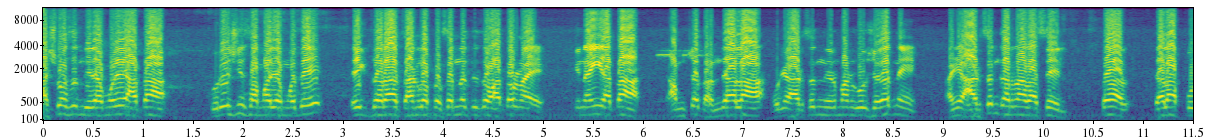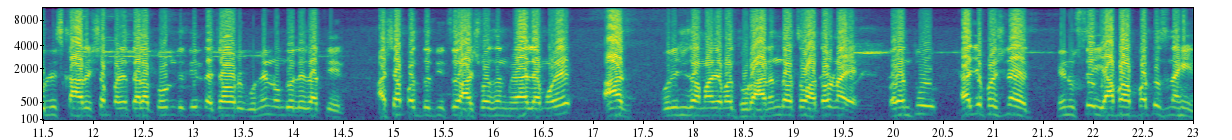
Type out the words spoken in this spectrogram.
आश्वासन दिल्यामुळे आता कुरेशी समाजामध्ये एक जरा चांगलं प्रसन्नतेचं वातावरण आहे की नाही आता आमच्या धंद्याला कोणी अडचण निर्माण करू शकत नाही. आणि अडचण करणार असेल तर त्याला पोलीस कार्यक्षमपणे त्याला तोंड देतील त्याच्यावर गुन्हे नोंदवले जातील. अशा पद्धतीचं आश्वासन मिळाल्यामुळे आज पुरुषी समाजामध्ये थोडं आनंदाचं वातावरण आहे. परंतु ह्या जे प्रश्न आहेत हे नुसते याबाबतच नाही.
